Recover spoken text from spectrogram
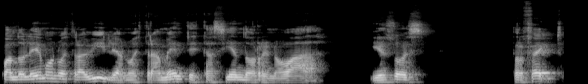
Cuando leemos nuestra Biblia, nuestra mente está siendo renovada y eso es perfecto.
